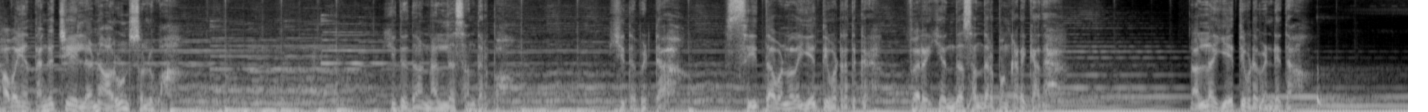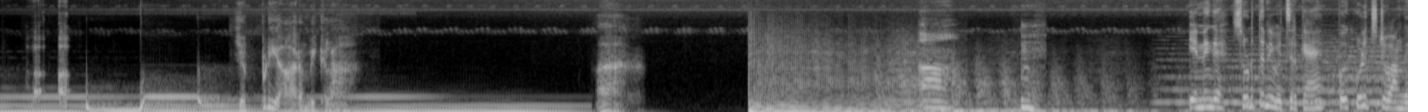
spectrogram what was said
அவ என் தங்கச்சியே இல்லைன்னு அருண் சொல்லுவான் இதுதான் நல்ல சந்தர்ப்பம். இதை விட்டா சீதாவை நல்லா ஏத்தி விடுறதுக்கு வேற எந்த சந்தர்ப்பம் கிடைக்காத. நல்லா ஏத்தி விட வேண்டியதா எப்படி ஆரம்பிக்கலாம்? ஆ ஆ. ம். என்னங்க சுடு தண்ணி வச்சிருக்கேன். போய் குளிச்சுட்டு வாங்க.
